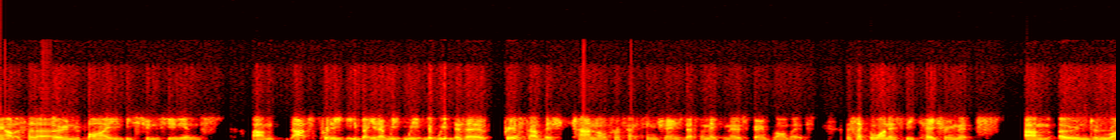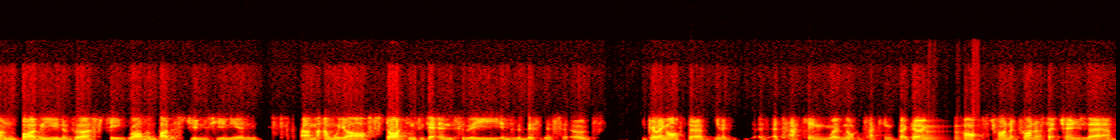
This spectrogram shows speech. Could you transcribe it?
outlets that are owned by the students unions um, that's pretty. You know, we, we, we, there's a pre-established channel for affecting change there for making those going plant-based. The second one is the catering that's um, owned and run by the university rather than by the students' union, um, and we are starting to get into the into the business of going after, you know, attacking, well, not attacking, but going after trying to trying to affect change there.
